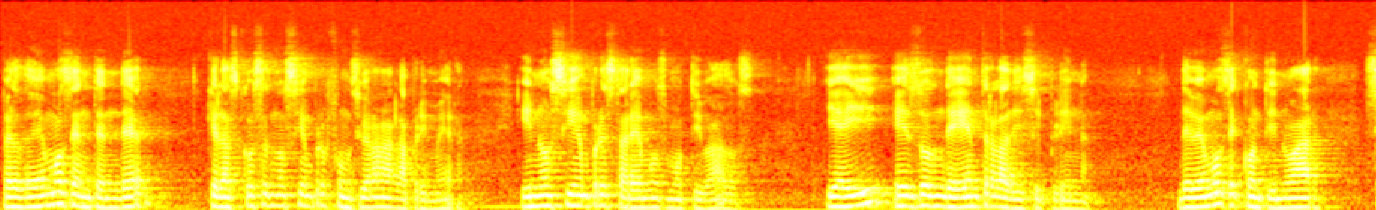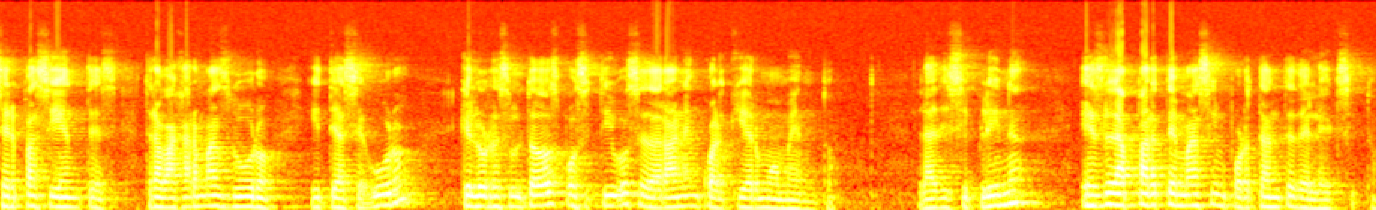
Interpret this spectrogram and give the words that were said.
pero debemos de entender que las cosas no siempre funcionan a la primera y no siempre estaremos motivados. Y ahí es donde entra la disciplina. Debemos de continuar ser pacientes, trabajar más duro y te aseguro que los resultados positivos se darán en cualquier momento. La disciplina es la parte más importante del éxito.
